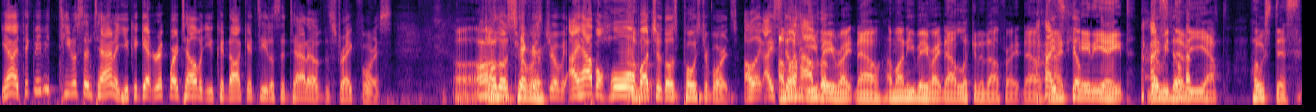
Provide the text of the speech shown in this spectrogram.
Yeah, I think maybe Tito Santana. You could get Rick Martel, but you could not get Tito Santana of the Strike Force. Oh, those stickers drove me. I have a whole I'm- bunch of those poster boards. I like. I I'm still on have eBay them. right now. I'm on eBay right now, looking it up right now. I still- 1988 I still WWF hostess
